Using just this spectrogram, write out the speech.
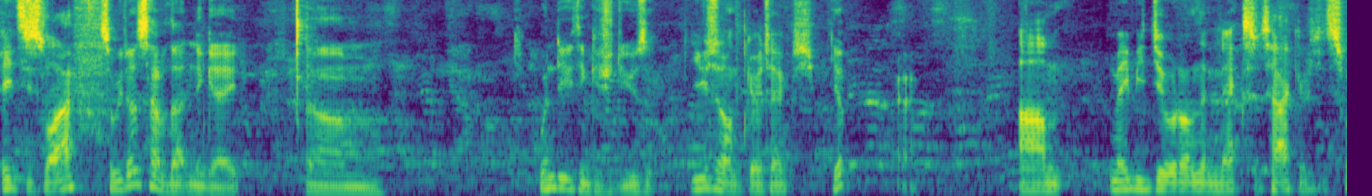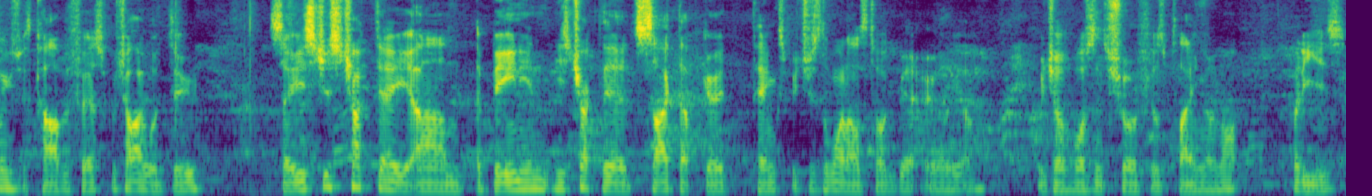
eats his life, So he does have that negate. Um, when do you think you should use it? use it on Gotenks. Yep. Okay. Um, maybe do it on the next attack if he swings with Carver first, which I would do. So he's just chucked a um, a bean in. He's chucked the psyched up Go Tanks, which is the one I was talking about earlier, which I wasn't sure if he was playing or not, but he is.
